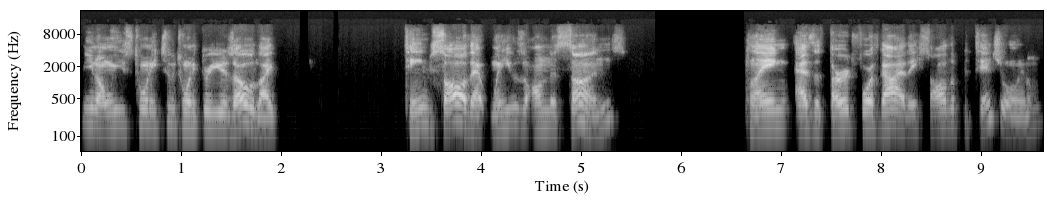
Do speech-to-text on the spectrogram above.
you know when he's 22 23 years old like teams saw that when he was on the suns playing as a third fourth guy. They saw the potential in him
